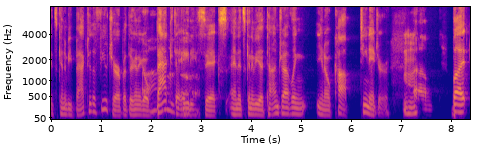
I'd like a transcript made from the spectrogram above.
it's going to be Back to the Future, but they're going to go back to Oh. '86, and it's going to be a time traveling, you know, cop teenager. Mhm. Um, but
